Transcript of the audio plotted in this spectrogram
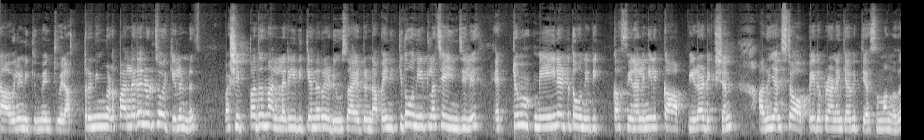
രാവിലെ എണീക്കുമ്പോൾ എനിക്ക് വരും. അത്ര നിങ്ങൾ പലരും എന്നോട് ചോദിക്കലുണ്ട്. പക്ഷെ ഇപ്പം അത് നല്ല രീതിക്ക് തന്നെ റെഡ്യൂസ് ആയിട്ടുണ്ട്. അപ്പം എനിക്ക് തോന്നിയിട്ടുള്ള ചേഞ്ചിൽ ഏറ്റവും മെയിൻ ആയിട്ട് തോന്നിയത് ഈ കഫീൻ അല്ലെങ്കിൽ കാപ്പിയുടെ അഡിക്ഷൻ അത് ഞാൻ സ്റ്റോപ്പ് ചെയ്തപ്പോഴാണ് എനിക്ക് ആ വ്യത്യാസം വന്നത്.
